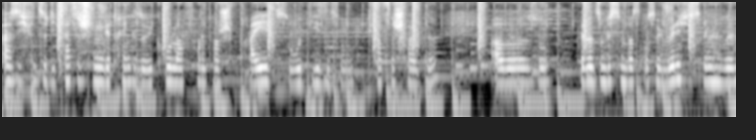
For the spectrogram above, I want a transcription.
also ich finde so die klassischen Getränke, so wie Cola, Fanta, Sprite, so, die sind so klassisch halt, ne? Aber so, wenn man so ein bisschen was Außergewöhnliches trinken will,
